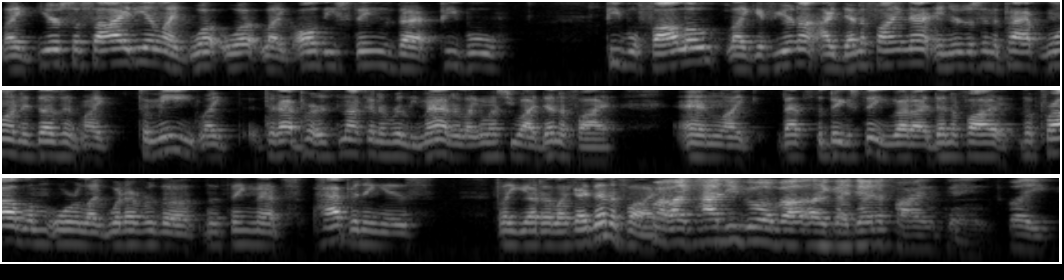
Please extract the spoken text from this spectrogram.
like your society and like what what like all these things that people people follow like if you're not identifying that and you're just in the path one it doesn't like to me like to that person it's not going to really matter like unless you identify. And like that's the biggest thing. You got to identify the problem or like whatever the the thing that's happening is like you got to like identify. But like, how do you go about like identifying things? Like,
